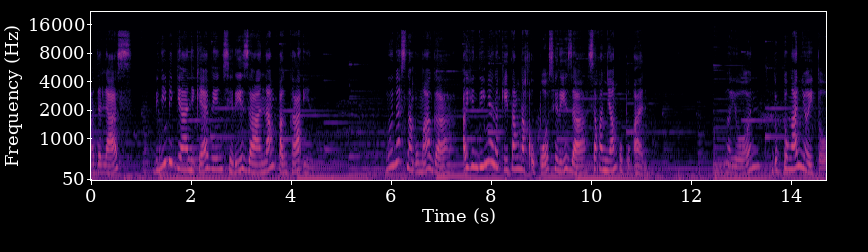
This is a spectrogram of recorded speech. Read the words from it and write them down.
Madalas, binibigyan ni Kevin si Riza ng pagkain. Lunas ng umaga ay hindi niya nakitang nakaupo si Riza sa kanyang upuan. Ngayon, dugtungan niyo ito.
